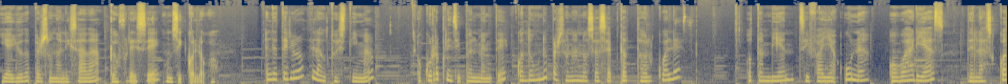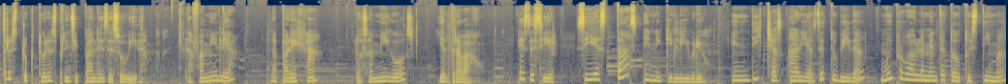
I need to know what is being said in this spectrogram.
y ayuda personalizada que ofrece un psicólogo. El deterioro de la autoestima ocurre principalmente cuando una persona no se acepta tal cual es, o también si falla una o varias de las cuatro estructuras principales de su vida, la familia, la pareja, los amigos y el trabajo. Es decir, si estás en equilibrio en dichas áreas de tu vida, muy probablemente tu autoestima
